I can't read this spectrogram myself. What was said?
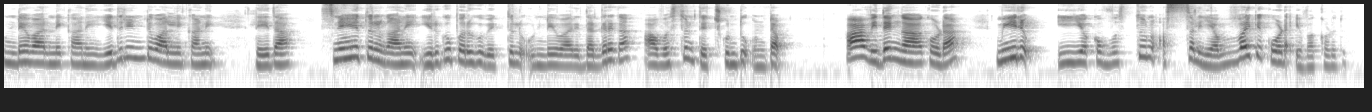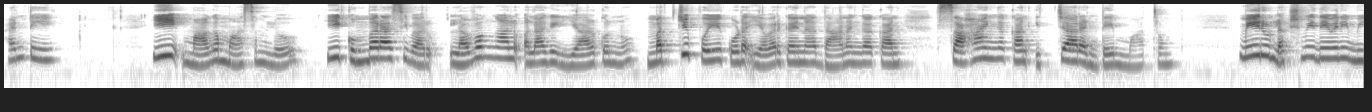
ఉండేవారిని కానీ ఎదురింటి వాళ్ళని కానీ లేదా స్నేహితులు కానీ ఇరుగు పొరుగు వ్యక్తులు ఉండేవారి దగ్గరగా ఆ వస్తువును తెచ్చుకుంటూ ఉంటాం. ఆ విధంగా కూడా మీరు ఈ యొక్క వస్తువును అస్సలు ఎవ్వరికి కూడా ఇవ్వకూడదు. అంటే ఈ మాఘమాసంలో ఈ కుంభరాశి వారు లవంగాలు అలాగే యాలకులను మర్చిపోయి కూడా ఎవరికైనా దానంగా కానీ సహాయంగా కానీ ఇచ్చారంటే మాత్రం మీరు లక్ష్మీదేవిని మీ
